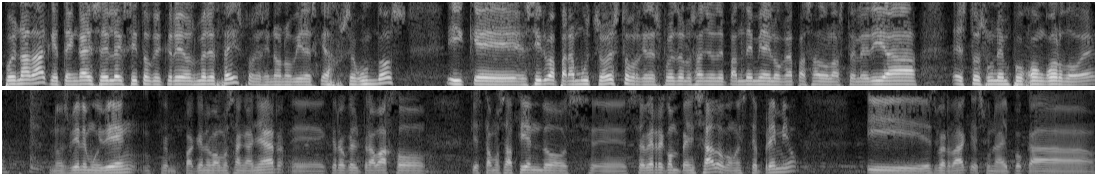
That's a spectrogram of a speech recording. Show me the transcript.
Pues nada, que tengáis el éxito que creo os merecéis, porque si no, no hubierais quedado segundos, y que sirva para mucho esto, porque después de los años de pandemia y lo que ha pasado la hostelería, esto es un empujón gordo, ¿eh? Nos viene muy bien, ¿para qué nos vamos a engañar? Eh, creo que el trabajo que estamos haciendo se, se, ve recompensado con este premio y es verdad que es una época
